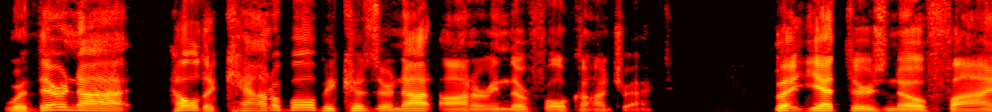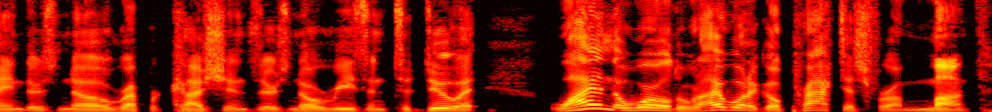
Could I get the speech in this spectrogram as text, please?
where they're not held accountable because they're not honoring their full contract. But yet there's no fine, there's no repercussions, there's no reason to do it. Why in the world would I want to go practice for a month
